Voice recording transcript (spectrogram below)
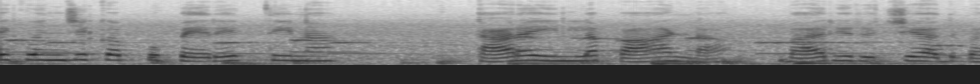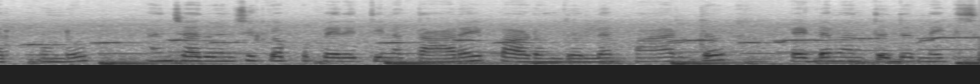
ಐಕ್ ಒಂಜಿ ಕಪ್ಪು ಪೆರೆತ್ತಿನ ತಾರ ಇನ್ಲ ಪಾಂಡ ಭಾರಿ ರುಚಿ ಅದು ಬರ್ಕೊಂಡು. ಅಂಚ ಅದು ಒಂಜಿ ಕಪ್ ಪೆರೆತ್ತಿನ ತಾರೈ ಪಾಡೊಂದುಲ್ಲೆ. ಪಾಡ್ದು ಎಡ್ಡೆ ಮಂತದ್ದು ಮಿಕ್ಸ್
